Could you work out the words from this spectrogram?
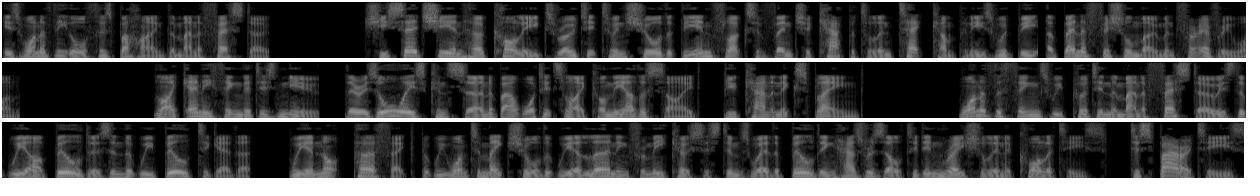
is one of the authors behind the manifesto. She said she and her colleagues wrote it to ensure that the influx of venture capital and tech companies would be a beneficial moment for everyone. Like anything that is new, there is always concern about what it's like on the other side, Buchanan explained. One of the things we put in the manifesto is that we are builders and that we build together. We are not perfect, but we want to make sure that we are learning from ecosystems where the building has resulted in racial inequalities, disparities,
